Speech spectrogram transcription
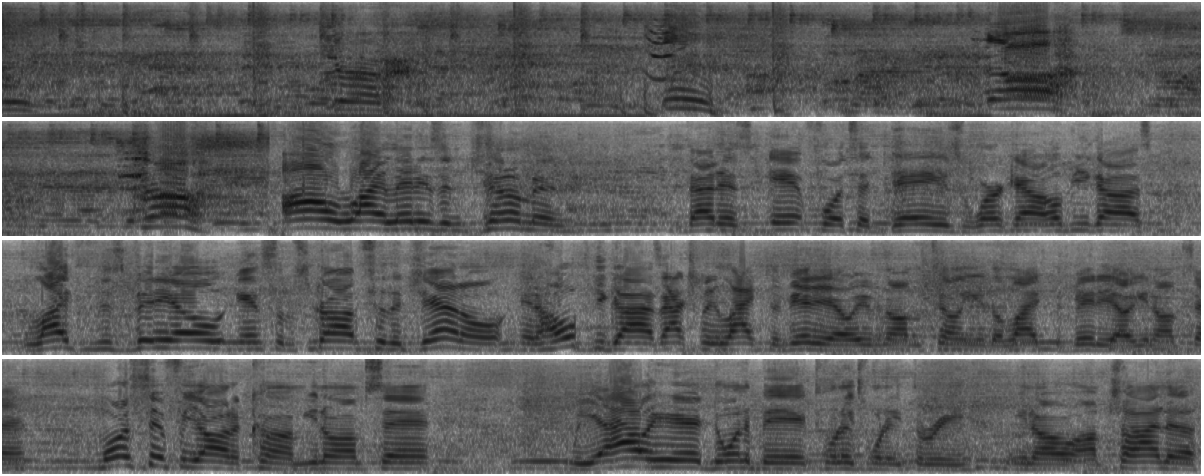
Mm. All right, ladies and gentlemen, that is it for today's workout. Hope you guys liked this video and subscribe to the channel and hope you guys actually like the video, even though I'm telling you to like the video, you know what I'm saying? More shit for y'all to come, you know what I'm saying? We out here doing it big 2023. You know, I'm trying to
